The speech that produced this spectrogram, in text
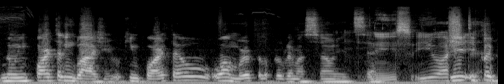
não importa a linguagem, o que importa é o, o amor pela programação e etc. Isso, e eu acho e, que... e foi...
